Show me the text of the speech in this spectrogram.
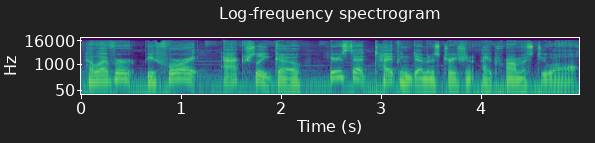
However, before I actually go, here's that typing demonstration I promised you all.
